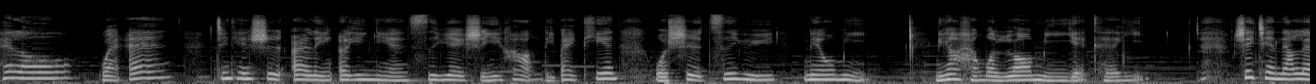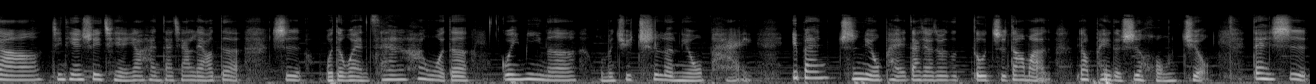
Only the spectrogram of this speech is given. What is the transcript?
Hello，晚安。今天是二零二一年四月十一号，礼拜天。我是资瑜 Naomi，你要喊我 Lomi 也可以。睡前聊聊，今天睡前要和大家聊的是我的晚餐和我的闺蜜呢，我们去吃了牛排。一般吃牛排，大家都都知道嘛，要配的是红酒，但是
